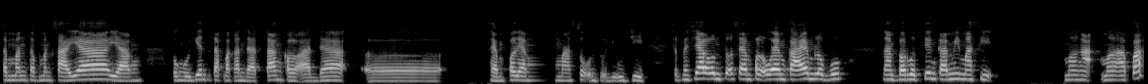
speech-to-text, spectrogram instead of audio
teman-teman saya yang pengujian tetap akan datang kalau ada uh, sampel yang masuk untuk diuji. Spesial untuk sampel UMKM loh Bu. Sampel rutin kami masih meng, me, apa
